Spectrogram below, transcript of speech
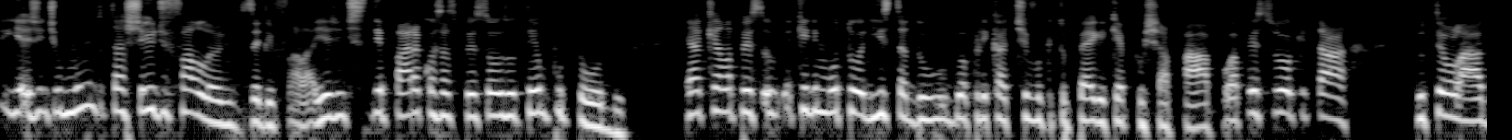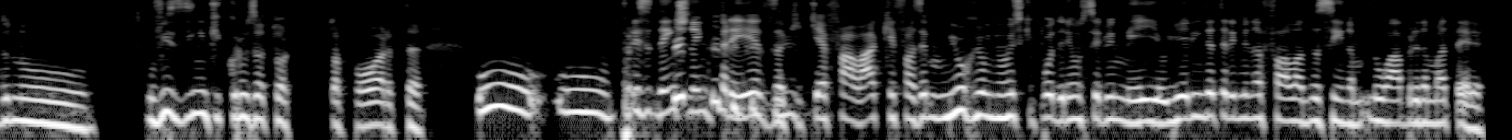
e a gente, o mundo tá cheio de falantes, ele fala, e a gente se depara com essas pessoas o tempo todo. É aquela pessoa, aquele motorista do, do aplicativo que tu pega e quer puxar papo, a pessoa que tá do teu lado no. O vizinho que cruza a tua, tua porta, o, o presidente da empresa que quer falar, quer fazer mil reuniões que poderiam ser o e-mail, e ele ainda termina falando assim na- no abre da matéria.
